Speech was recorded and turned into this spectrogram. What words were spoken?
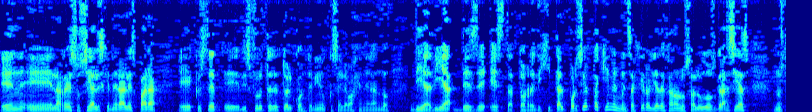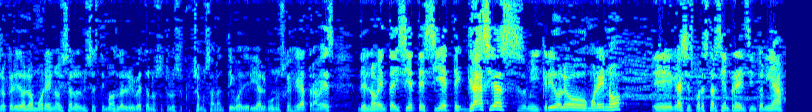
en eh, las redes sociales generales para eh, que usted eh, disfrute de todo el contenido que se le va generando día a día desde esta torre digital. Por cierto, aquí en el mensajero ya dejaron los saludos. Gracias, nuestro querido Leo Moreno. Y saludos, mis estimados Lelo y Beto. Nosotros los escuchamos a la antigua, diría algunos, jeje, a través del 97.7. Gracias, mi querido Leo Moreno. Gracias por estar siempre en sintonía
